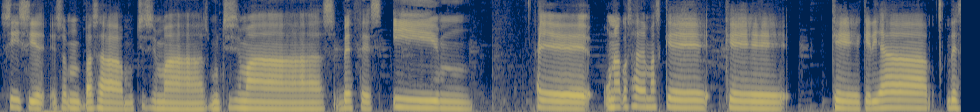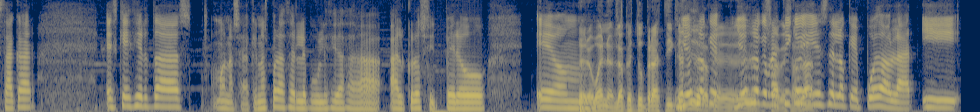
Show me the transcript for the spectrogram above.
Sí, sí, eso me pasa muchísimas, muchísimas veces. Y mm, eh, una cosa además que, que, que quería destacar es que hay ciertas, bueno, o sea, que no es para hacerle publicidad a- al CrossFit, pero... em, Pero bueno, es lo que tú practicas yo y es de lo que, yo es lo que practico hablar. y es de lo que puedo hablar. Y,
